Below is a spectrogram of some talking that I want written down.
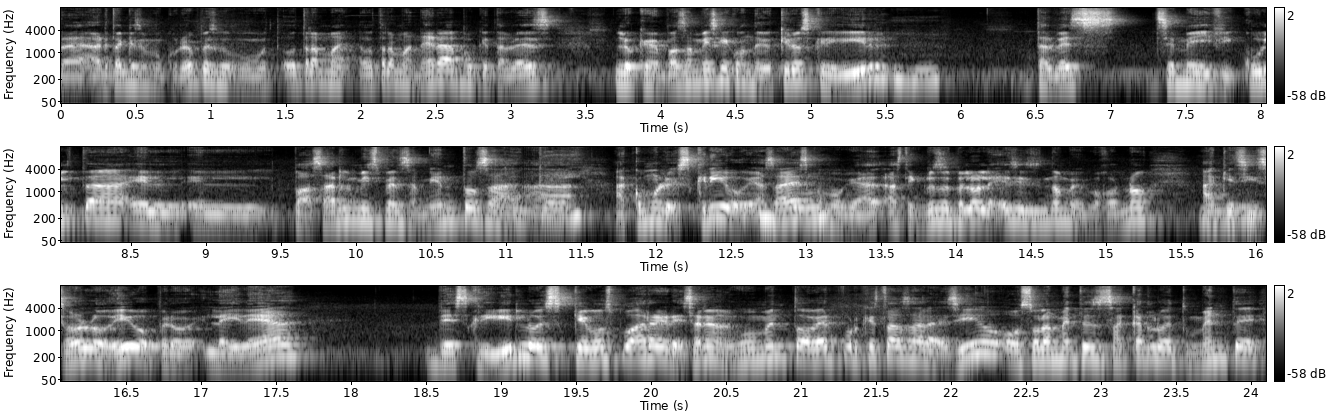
ahorita que se me ocurrió, pues como otra, otra manera, porque tal vez lo que me pasa a mí es que cuando yo quiero escribir, tal vez se me dificulta el, el pasar mis pensamientos a, a- Ok. a cómo lo escribo, ya sabes, como que hasta incluso después lo lees y dices, no, mejor no, a que si solo lo digo, pero la idea de escribirlo es que vos puedas regresar en algún momento a ver por qué estás agradecido o solamente es sacarlo de tu mente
